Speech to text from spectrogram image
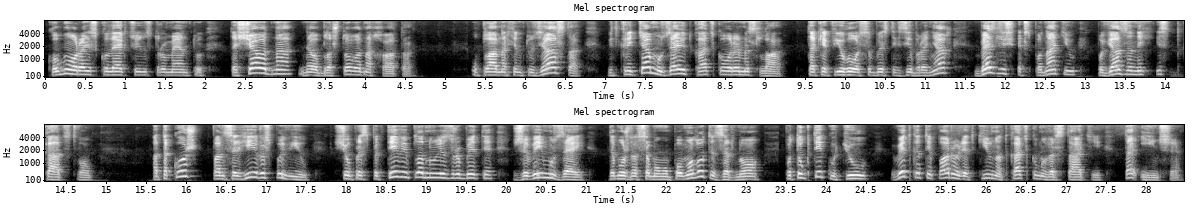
комора із колекцією інструменту та ще одна необлаштована хата. У планах ентузіаста відкриття музею ткацького ремесла, так як в його особистих зібраннях безліч експонатів пов'язаних із ткацтвом. А також пан Сергій розповів, що в перспективі планує зробити живий музей, де можна самому помолоти зерно, потовкти кутю, виткати пару рядків на ткацькому верстаті та інше.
